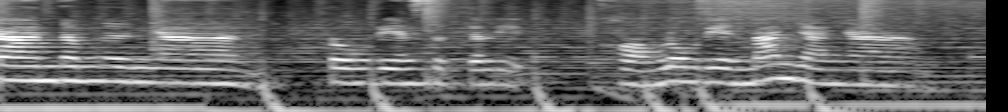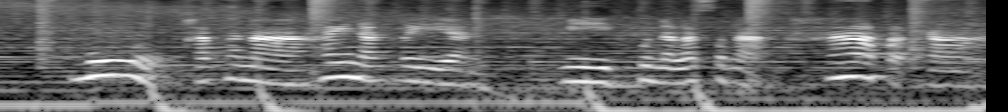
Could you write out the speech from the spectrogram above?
การดำเนินงานโรงเรียนสุจริตของโรงเรียนบ้านยางงาม มุ่งพัฒนาให้นักเรียนมีคุณลักษณะ 5 ประการ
